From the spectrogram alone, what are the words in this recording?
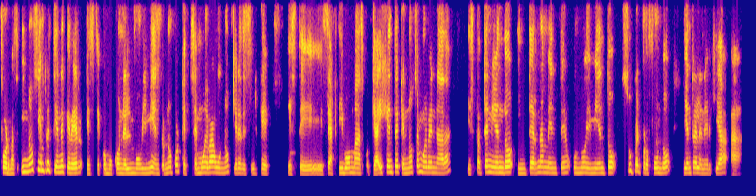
formas y no siempre tiene que ver este, como con el movimiento, no porque se mueva uno quiere decir que este, se activó más, porque hay gente que no se mueve nada y está teniendo internamente un movimiento súper profundo y entra la energía a,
